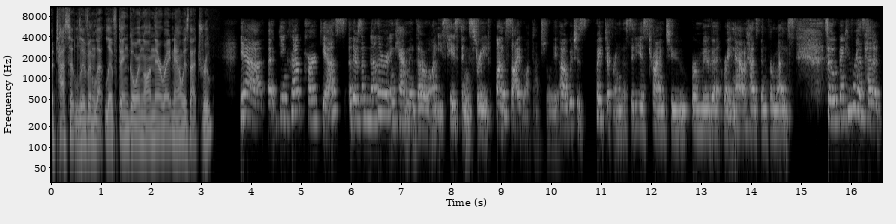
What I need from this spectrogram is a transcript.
a tacit live and let live thing going on there right now. Is that true? Yeah, uh, in Crab Park, yes. There's another encampment, though, on East Hastings Street, on the sidewalk, actually, uh, which is quite different. And the city is trying to remove it right now and has been for months. So Vancouver has had a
